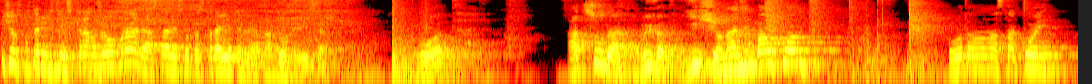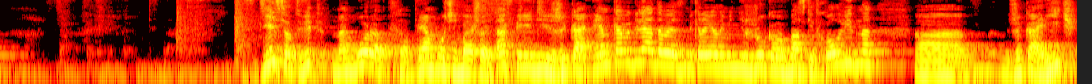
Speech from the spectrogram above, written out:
Еще раз повторюсь, здесь кран уже убрали, остались только строительные на доме висят. Вот. Отсюда выход еще на один балкон. Вот он у нас такой. Здесь вот вид на город прям очень большой. Там впереди ЖК Энка выглядывает с микрорайона имени Жукова, Баскет Холл видно, а, ЖК Рич.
